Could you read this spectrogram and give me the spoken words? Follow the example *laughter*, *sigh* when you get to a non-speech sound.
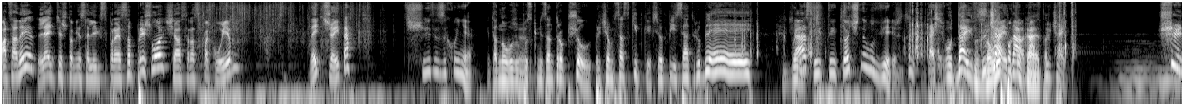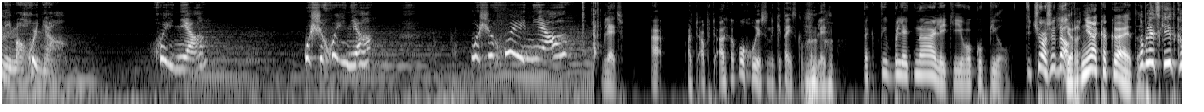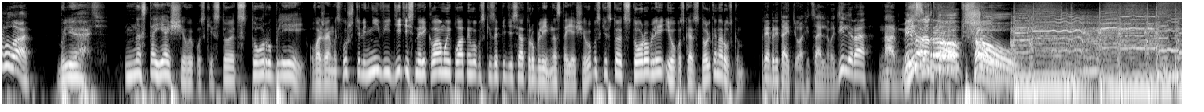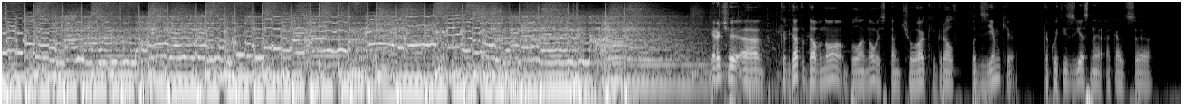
Пацаны, гляньте, что мне с Алиэкспресса пришло. Сейчас распакуем. Дайте, что это? Че это за хуйня? Это новый выпуск Мизантроп Шоу, причем со скидкой всего 50 рублей. Блин, Сейчас. ты, ты точно уверен? Да, щ- вот дай, включай, Залупа на, да, какая-то. включай. 是你吗，惠娘？惠娘，我是惠娘，我是惠娘。 Блять, а, а, а, а какого хуя все на китайском, блядь? *laughs* Так ты, блядь, на Алике его купил. Ты чё ожидал? Херня какая-то. Ну, блядь, скидка была. Блять. Настоящие выпуски стоят 100 рублей. Уважаемые слушатели, не ведитесь на рекламу и платные выпуски за 50 рублей. Настоящие выпуски стоят 100 рублей и выпускаются только на русском. Приобретайте у официального дилера на Мизантроп Мизантроп Шоу. Короче, а, когда-то давно была новость, там чувак играл в подземке, какой-то известный, оказывается,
